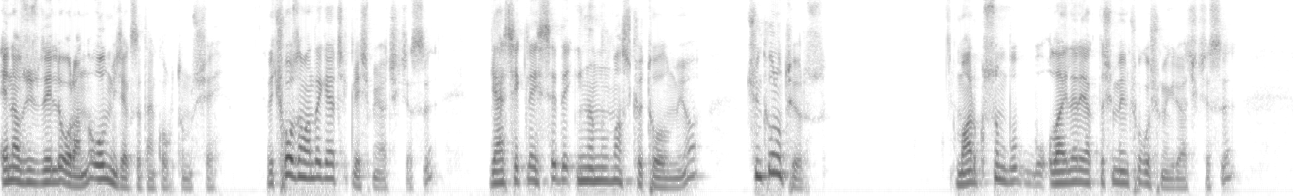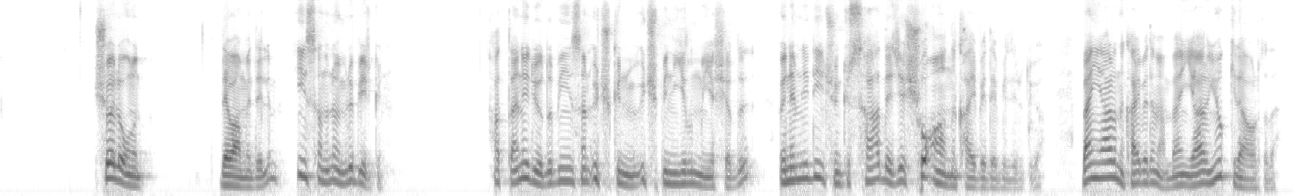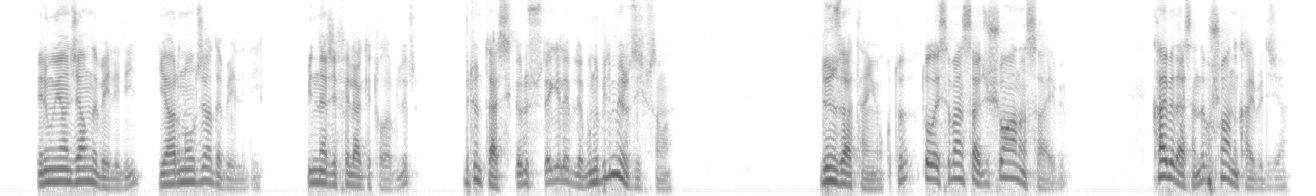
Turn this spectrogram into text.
en az %50 oranla olmayacak zaten korktuğumuz şey. Ve çoğu zaman da gerçekleşmiyor açıkçası. Gerçekleşse de inanılmaz kötü olmuyor. Çünkü unutuyoruz. Markus'un bu, bu olaylara yaklaşım benim çok hoşuma gidiyor açıkçası. Şöyle onu devam edelim. İnsanın ömrü bir gün. Hatta ne diyordu? Bir insan 3 gün mü, 3000 yıl mı yaşadı? Önemli değil çünkü sadece şu anı kaybedebilir diyor. Ben yarını kaybedemem. Ben yarın yok ki daha ortada. Benim uyanacağım da belli değil. Yarın olacağı da belli değil. Binlerce felaket olabilir. Bütün terslikler üst üste gelebilir. Bunu bilmiyoruz hiçbir zaman. Dün zaten yoktu. Dolayısıyla ben sadece şu ana sahibim. Kaybedersen de bu şu anı kaybedeceğim.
